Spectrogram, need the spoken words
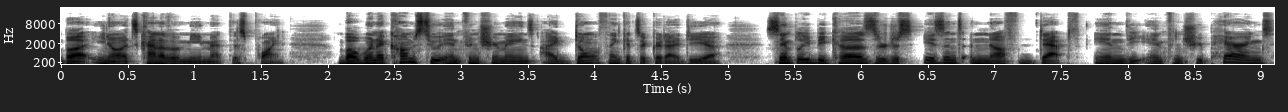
But, you know, it's kind of a meme at this point. But when it comes to infantry mains, I don't think it's a good idea simply because there just isn't enough depth in the infantry pairings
